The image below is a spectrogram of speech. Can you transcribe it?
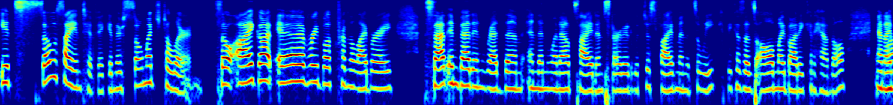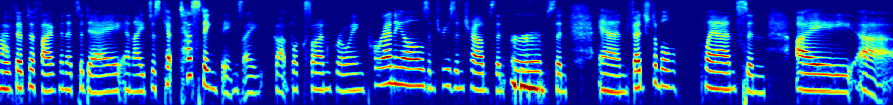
it's so scientific and there's so much to learn so i got every book from the library sat in bed and read them and then went outside and started with just five minutes a week because that's all my body could handle and wow. i moved up to five minutes a day and i just kept testing things i got books on growing perennials and trees and shrubs and mm-hmm. herbs and and vegetable plants and i uh,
